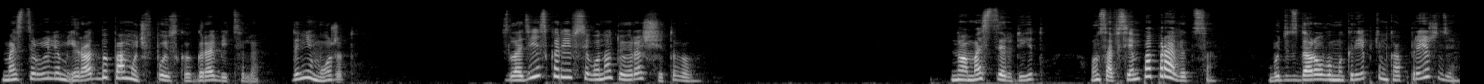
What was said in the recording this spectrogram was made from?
Мастер Уильям и рад бы помочь в поисках грабителя, да не может. Злодей, скорее всего, на то и рассчитывал. Ну а мастер Рид, он совсем поправится, будет здоровым и крепким, как прежде.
